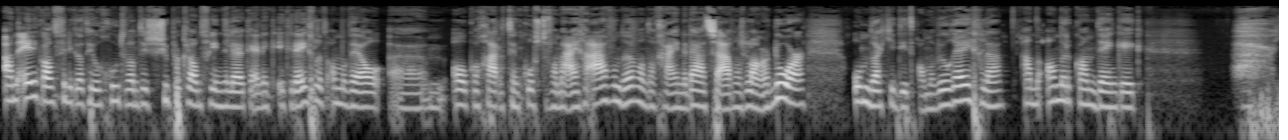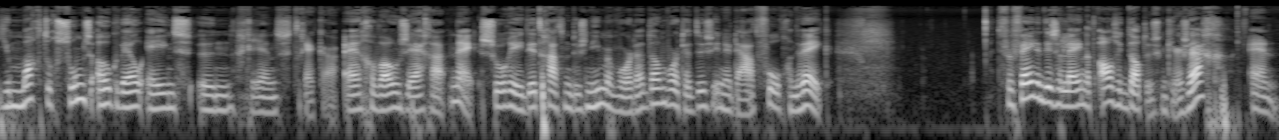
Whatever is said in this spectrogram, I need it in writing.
aan de ene kant vind ik dat heel goed, want het is super klantvriendelijk en ik, ik regel het allemaal wel. Um, ook al gaat het ten koste van mijn eigen avonden, want dan ga je inderdaad s'avonds langer door, omdat je dit allemaal wil regelen. Aan de andere kant denk ik, je mag toch soms ook wel eens een grens trekken en gewoon zeggen: nee, sorry, dit gaat hem dus niet meer worden. Dan wordt het dus inderdaad volgende week. Het vervelende is alleen dat als ik dat dus een keer zeg, en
